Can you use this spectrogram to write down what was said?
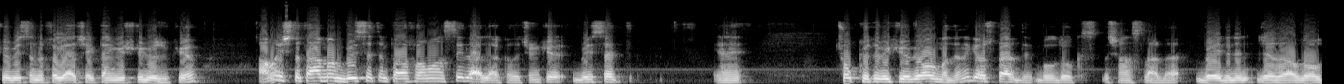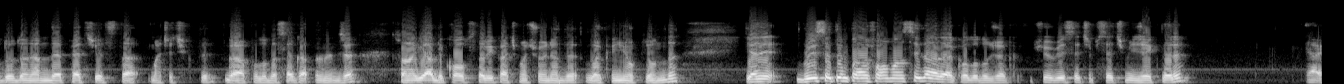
QB sınıfı gerçekten güçlü gözüküyor. Ama işte tamamen Brissett'in performansıyla alakalı. Çünkü Brissett yani çok kötü bir QB olmadığını gösterdi bulduğu kısıtlı şanslarda. Brady'nin cezalı olduğu dönemde Patriots'ta maça çıktı. Garoppolo da sakatlanınca. Sonra geldi Colts'ta birkaç maç oynadı Luck'ın yokluğunda. Yani Brissett'in performansıyla alakalı olacak QB seçip seçmeyecekleri. Yani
